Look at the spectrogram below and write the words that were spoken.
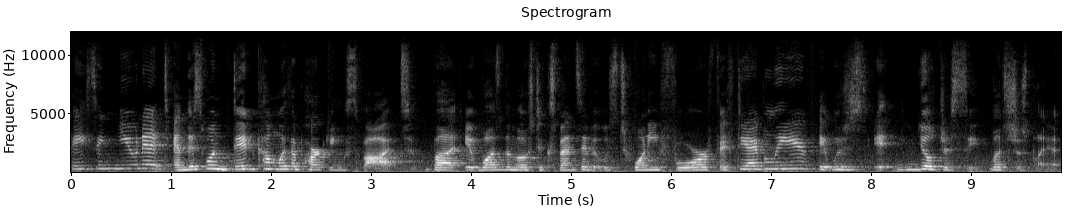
facing unit and this one did come with a parking spot but it was the most expensive it was 24.50 i believe it was it, you'll just see let's just play it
